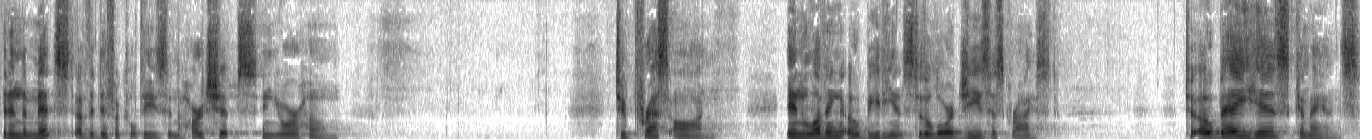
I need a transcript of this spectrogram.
that in the midst of the difficulties and the hardships in your home, to press on in loving obedience to the Lord Jesus Christ, to obey his commands,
